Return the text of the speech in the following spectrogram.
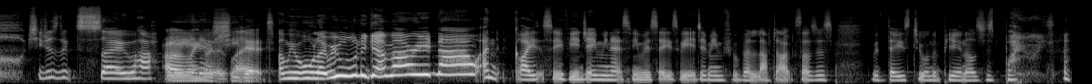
she just looked so happy. Oh my and God, she like- did. And we were all like, we all want to get married now. And guys, Sophie and Jamie next to me were so sweet. It didn't me feel a bit left out because I was just with those two on the pier and I was just by myself.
